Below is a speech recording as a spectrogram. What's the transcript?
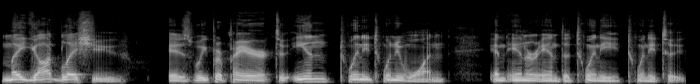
May God bless you as we prepare to end 2021 and enter into 2022.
